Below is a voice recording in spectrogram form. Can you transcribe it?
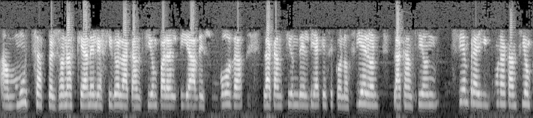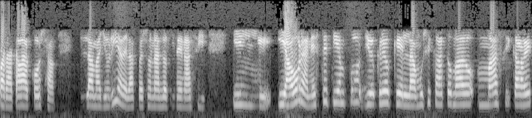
a muchas personas que han elegido la canción para el día de su boda, la canción del día que se conocieron, la canción, siempre hay una canción para cada cosa. La mayoría de las personas lo tienen así. Y, y ahora, en este tiempo, yo creo que la música ha tomado más, si cabe,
